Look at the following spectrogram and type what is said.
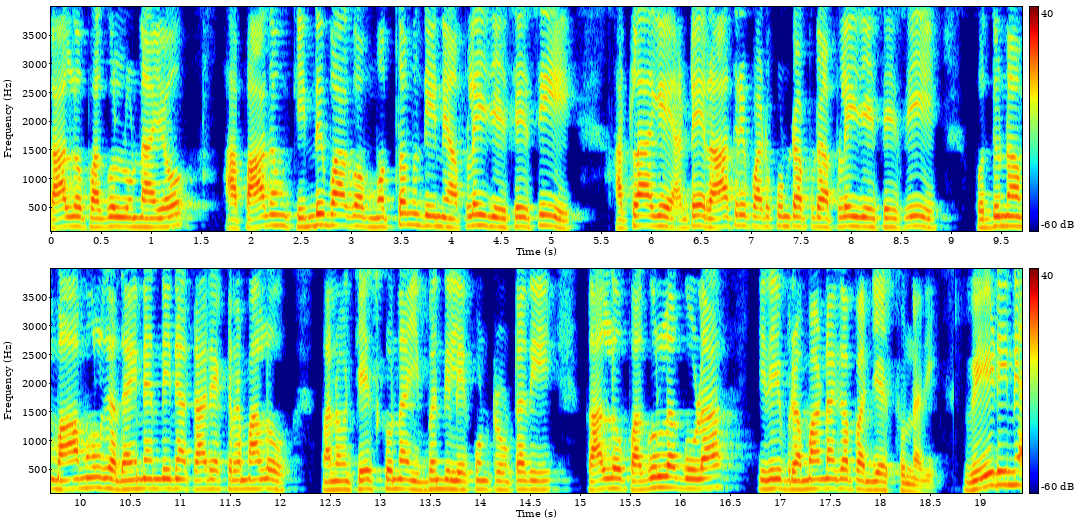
కాళ్ళు పగుళ్ళు ఉన్నాయో ఆ పాదం కింది భాగం మొత్తం దీన్ని అప్లై చేసేసి అట్లాగే అంటే రాత్రి పడుకుంటప్పుడు అప్లై చేసేసి పొద్దున్న మామూలుగా దైనందిన కార్యక్రమాలు మనం చేసుకున్న ఇబ్బంది లేకుండా ఉంటుంది. కాళ్ళు పగుళ్ళకు కూడా ఇది బ్రహ్మాండంగా పనిచేస్తున్నది. వేడిని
